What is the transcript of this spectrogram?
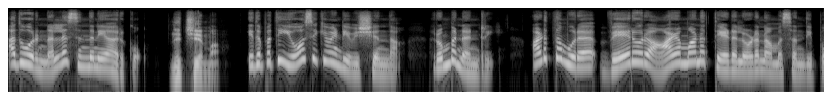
அது ஒரு நல்ல சிந்தனையா இருக்கும். நிச்சயமா. இத பத்தி யோசிக்க வேண்டிய விஷயம்தான். ரொம்ப நன்றி. அடுத்த முறை வேறொரு ஆழமான தேடலோட நாம சந்திப்போம்.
